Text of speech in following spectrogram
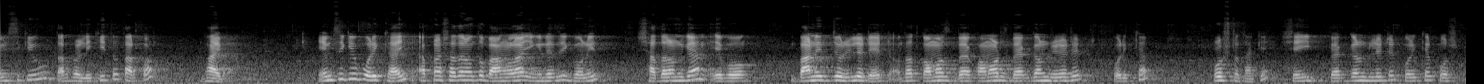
এমসিকিউ তারপর লিখিত, তারপর ভাইবা এমসিকিউ পরীক্ষায় আপনার সাধারণত বাংলা, ইংরেজি, গণিত, সাধারণ জ্ঞান এবং বাণিজ্য রিলেটেড অর্থাৎ কমার্স কমার্স ব্যাকগ্রাউন্ড রিলেটেড পরীক্ষার প্রশ্ন থাকে। সেই ব্যাকগ্রাউন্ড রিলেটেড পরীক্ষার প্রশ্ন,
